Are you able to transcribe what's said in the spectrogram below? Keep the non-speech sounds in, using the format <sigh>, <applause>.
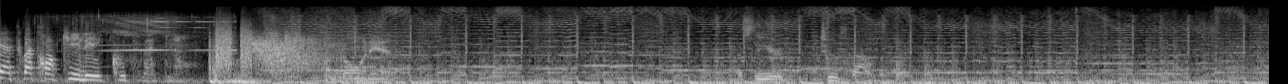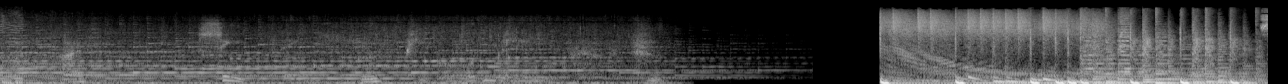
Tiens-toi tranquille et écoute maintenant. I'm going in. That's the year 2000. I've seen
